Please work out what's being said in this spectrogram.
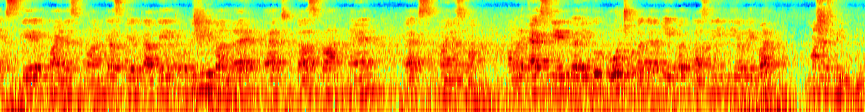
एक्स स्केयर माइनस वन का स्केयर कर दें तो अभी भी ये बन रहा है x plus one and x minus one हमने एक्स स्केयर की वैल्यू को और छोटा करके एक बार प्लस में लिख दिया और एक बार माइनस में लिख दिया।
